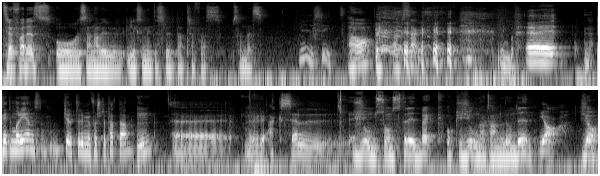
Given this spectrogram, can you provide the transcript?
träffades och sen har vi liksom inte slutat träffas sen dess. Mysigt. Ja, exakt. Eh, Peter Morén hjälpte dig med första plattan. Mm. Eh, nu är det Axel. Jonsson Stridbäck och Jonathan Lundin. Ja, Ja.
